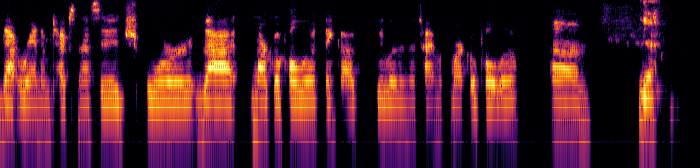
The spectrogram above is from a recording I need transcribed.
that random text message or that Marco Polo. Thank God we live in the time of Marco Polo. Um, yeah.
